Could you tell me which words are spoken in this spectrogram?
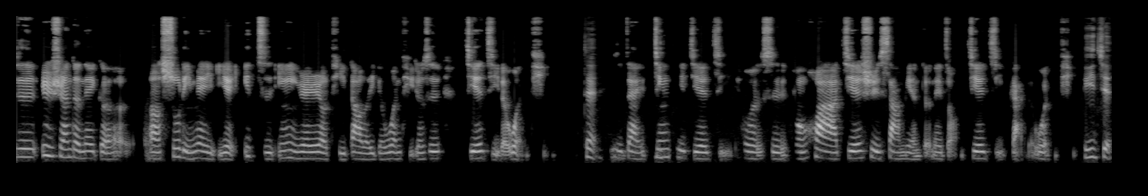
其实玉轩的那个呃书里面也一直隐隐约约有提到了一个问题，就是阶级的问题。对，就是在经济阶级或者是文化接续上面的那种阶级感的问题。理解，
